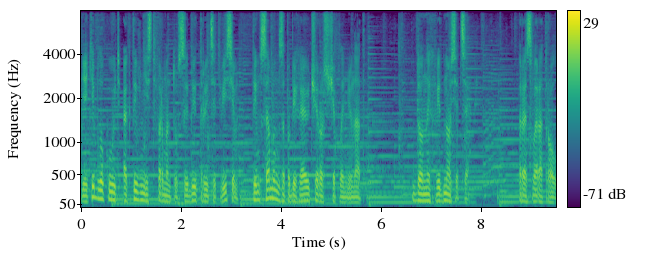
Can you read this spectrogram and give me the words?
які блокують активність ферменту сиди 38, тим самим запобігаючи розщепленню над. До них відносяться ресвератрол,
